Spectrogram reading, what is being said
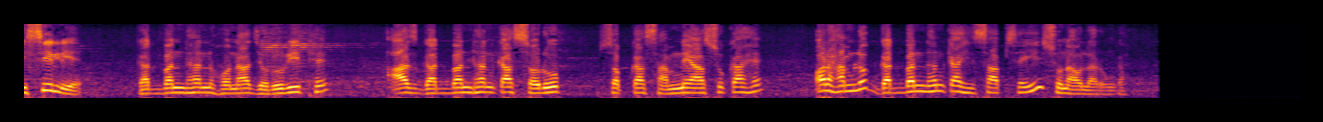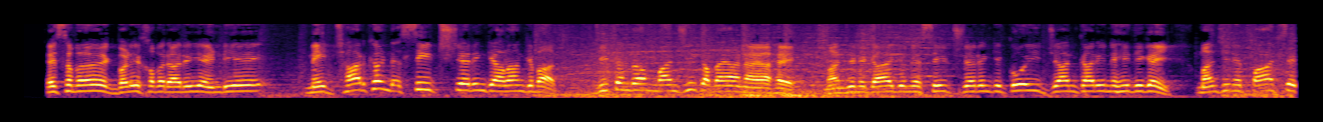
इसीलिए गठबंधन होना ज़रूरी थे। आज गठबंधन का स्वरूप सबका सामने आ चुका है और हम लोग गठबंधन का हिसाब से ही चुनाव लड़ूँगा। इस समय एक बड़ी खबर आ रही है एनडीए में झारखंड सीट शेयरिंग के ऐलान के बाद जीतन राम मांझी का बयान आया है। मांझी ने कहा कि उन्हें सीट शेयरिंग की कोई जानकारी नहीं दी गई। मांझी ने पाँच से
